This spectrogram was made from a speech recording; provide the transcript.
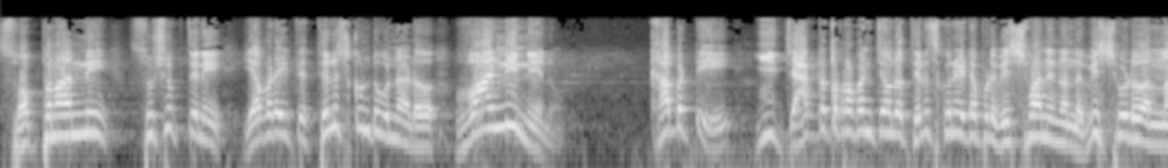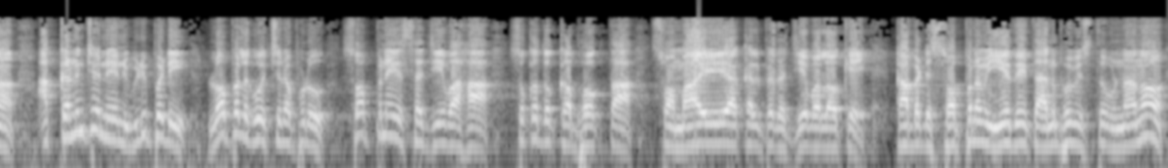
స్వప్నాన్ని సుషుప్తిని ఎవడైతే తెలుసుకుంటూ ఉన్నాడో వాణ్ణి నేను. కాబట్టి ఈ జాగ్రత్త ప్రపంచంలో తెలుసుకునేటప్పుడు విశ్వాన్ని నన్ను విశ్వడు అన్న అక్కడి నుంచి నేను విడిపడి లోపలికి వచ్చినప్పుడు స్వప్నే సజీవ సుఖదుఖ భోక్త స్వమాయ కల్పిత జీవలోకే. కాబట్టి స్వప్నం ఏదైతే అనుభవిస్తూ ఉన్నానో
